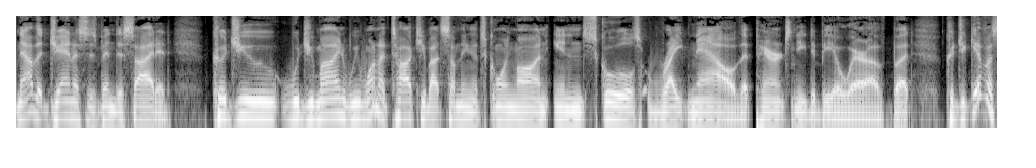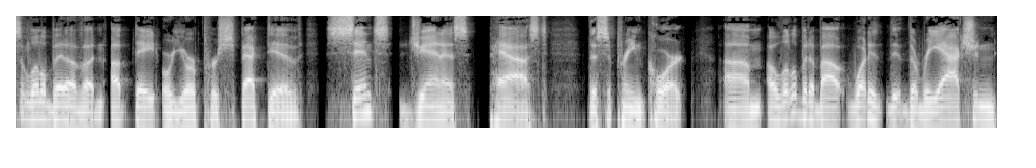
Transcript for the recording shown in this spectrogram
now that Janus has been decided, could you would you mind? We want to talk to you about something that's going on in schools right now that parents need to be aware of. But could you give us a little bit of an update or your perspective since Janus passed the Supreme Court? Um, a little bit about what is the, the reaction,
